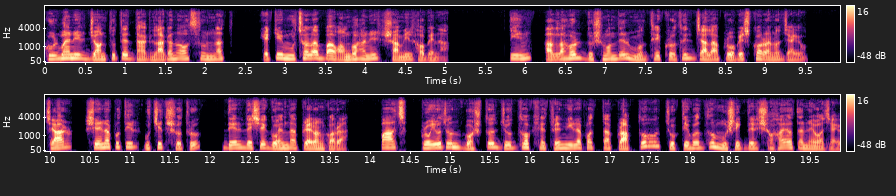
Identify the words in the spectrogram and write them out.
কুরবানির জন্তুতে দাগ লাগানো সুন্নাত এটি মুছলা বা অঙ্গহানির সামিল হবে না। তিন, আল্লাহর দুশ্মনদের মধ্যে ক্রোধের জ্বালা প্রবেশ করানো যায় চার, সেনাপতির উচিত শত্রু দের দেশে গোয়েন্দা প্রেরণ করা। পাঁচ প্রয়োজন বস্ত যুদ্ধক্ষেত্রে নিরাপত্তা প্রাপ্ত ও চুক্তিবদ্ধ মুশিকদের সহায়তা নেওয়া যায়।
